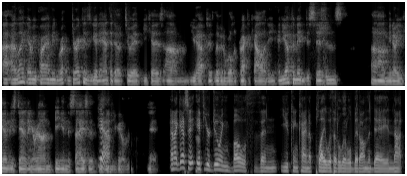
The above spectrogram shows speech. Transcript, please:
I, I like every part. I mean, re- directing is a good antidote to it because um, you have to live in a world of practicality and you have to make decisions. Um, you know, you can't be standing around being indecisive. Yeah. Then you're gonna it. And I guess if you're doing both, then you can kind of play with it a little bit on the day and not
